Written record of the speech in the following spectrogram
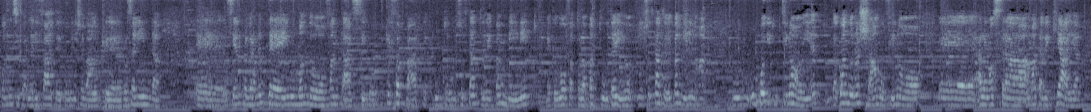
quando si parla di fate, come diceva anche Rosalinda, eh, si entra veramente in un mondo fantastico che fa parte appunto non soltanto dei bambini, ecco avevo fatto la battuta io, non soltanto dei bambini ma un, un po' di tutti noi, eh, da quando nasciamo fino eh, alla nostra amata vecchiaia.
